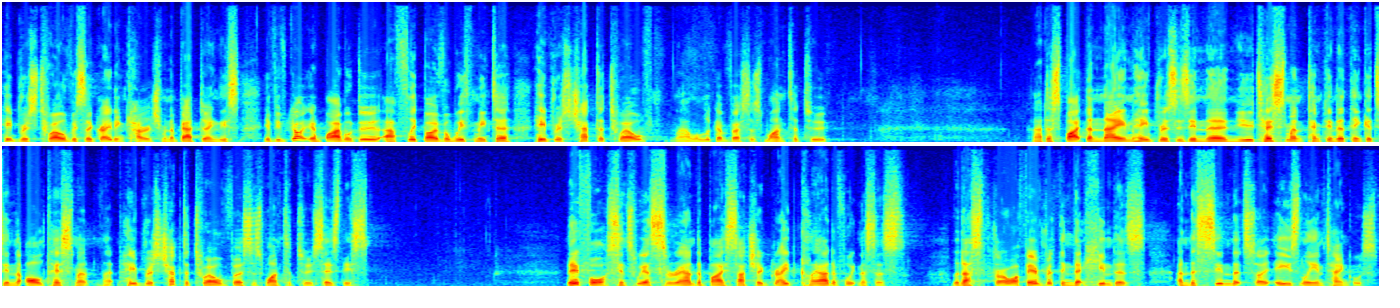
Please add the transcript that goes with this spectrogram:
Hebrews 12 is a great encouragement about doing this. If you've got your Bible, do uh, flip over with me to Hebrews chapter 12. Uh, we'll look at verses 1 to 2. Uh, despite the name, Hebrews is in the New Testament, tempting to think it's in the Old Testament. Hebrews chapter 12, verses 1 to 2 says this Therefore, since we are surrounded by such a great cloud of witnesses, let us throw off everything that hinders and the sin that so easily entangles.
